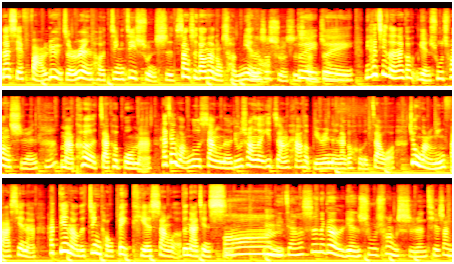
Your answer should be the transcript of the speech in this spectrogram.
那些法律责任和经济损失上升到那种层面了，是损失对对，你还记得那个脸书创始人马克扎克伯吗？他在网络上呢流传了一张他和别人的那个。合照哦，就网民发现啊，他电脑的镜头被贴上了的那件事哦。你讲的是那个脸书创始人贴上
